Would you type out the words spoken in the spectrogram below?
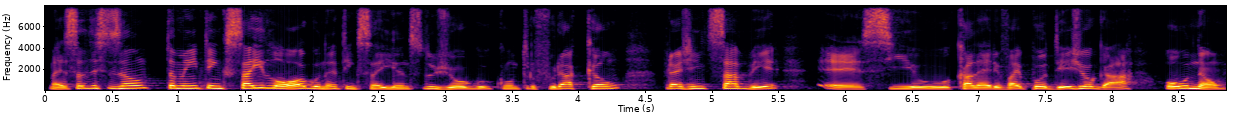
Mas essa decisão também tem que sair logo, né? Tem que sair antes do jogo contra o Furacão para a gente saber é, se o Caleri vai poder jogar ou não.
